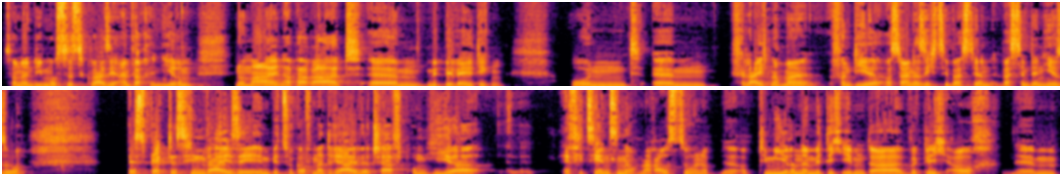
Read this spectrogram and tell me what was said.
sondern die muss es quasi einfach in ihrem normalen Apparat ähm, mit bewältigen. Und ähm, Vielleicht nochmal von dir, aus deiner Sicht, Sebastian, was sind denn hier so Best Practice Hinweise in Bezug auf Materialwirtschaft, um hier äh, Effizienzen noch mal rauszuholen, äh, optimieren, damit ich eben da wirklich auch ähm,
